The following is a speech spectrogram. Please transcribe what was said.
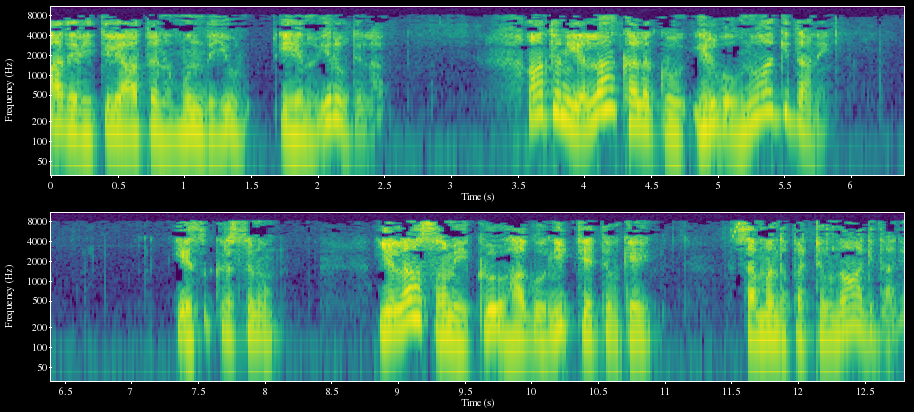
ಅದೇ ರೀತಿಯಲ್ಲಿ ಆತನ ಮುಂದೆಯೂ ಏನೂ ಇರುವುದಿಲ್ಲ. ಆತನು ಎಲ್ಲಾ ಕಾಲಕ್ಕೂ ಇರುವವನು ಆಗಿದ್ದಾನೆ. ಯೇಸು ಕ್ರಿಸ್ತನು ಎಲ್ಲಾ ಸಮಯಕ್ಕೂ ಹಾಗೂ ನಿತ್ಯತ್ವಕ್ಕೆ ಸಂಬಂಧಪಟ್ಟವನೂ ಆಗಿದ್ದಾನೆ.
